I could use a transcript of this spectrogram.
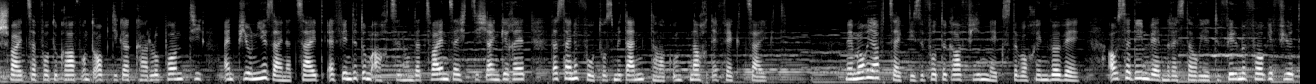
Der Schweizer Fotograf und Optiker Carlo Ponti, ein Pionier seiner Zeit, erfindet um 1862 ein Gerät, das seine Fotos mit einem Tag- und Nachteffekt zeigt. Memoriav zeigt diese Fotografien nächste Woche in Vevey. Außerdem werden restaurierte Filme vorgeführt,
